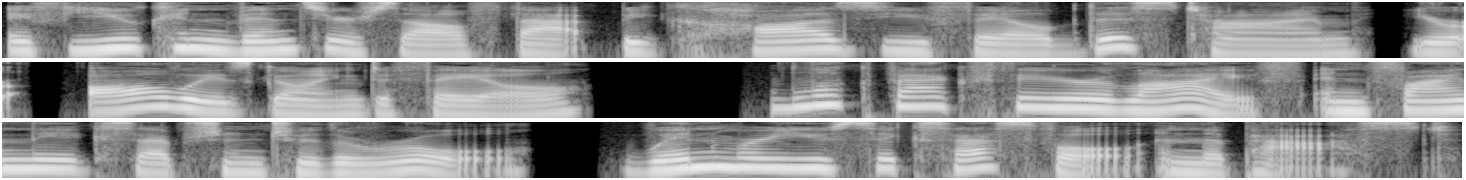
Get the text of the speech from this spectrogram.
if you convince yourself that because you failed this time, you're always going to fail, look back through your life and find the exception to the rule. When were you successful in the past?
